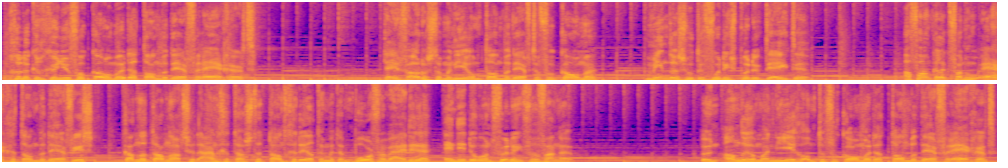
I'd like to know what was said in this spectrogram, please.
Gelukkig kun je voorkomen dat tandbederf verergert. De eenvoudigste manier om tandbederf te voorkomen? Minder zoete voedingsproducten eten. Afhankelijk van hoe erg het tandbederf is, kan de tandarts het aangetaste tandgedeelte met een boor verwijderen en die door een vulling vervangen. Een andere manier om te voorkomen dat tandbederf verergert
